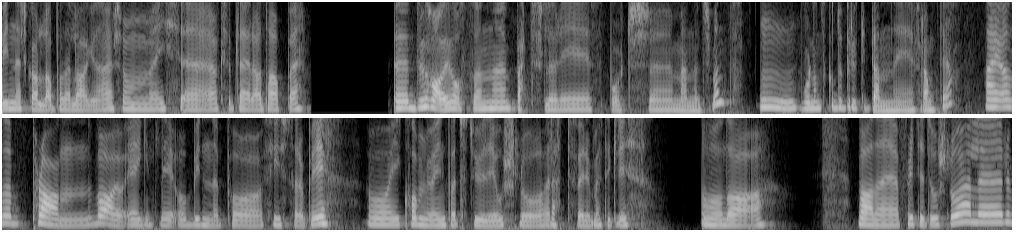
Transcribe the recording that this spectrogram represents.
vinnerskaller på det laget der som ikke aksepterer å tape. Du har jo også en bachelor i sports management. Mm. Hvordan skal du bruke den i framtida? Nei, altså planen var jo egentlig å begynne på fysioterapi. Og jeg kom jo inn på et studie i Oslo rett før jeg møtte Chris. Og da var det flytte til Oslo eller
